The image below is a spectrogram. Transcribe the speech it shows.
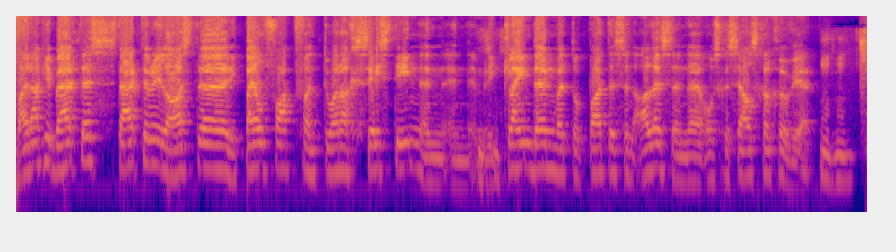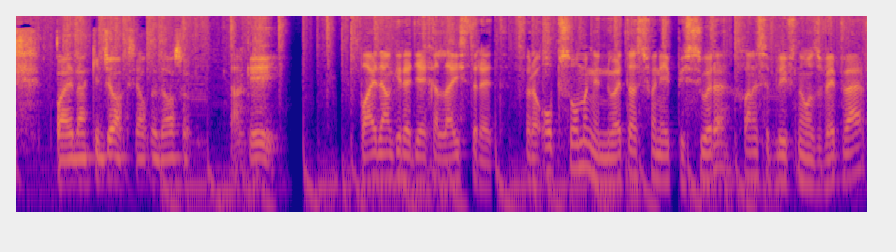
Baie dankie Bertus, sterkte met die laaste die pylfak van 2016 en en met die klein ding wat op pad is en alles en uh, ons gesels gou-gou weer. Mm -hmm. Baie dankie Jock, selfs daarso. Dankie. Baie dankie dat jy geluister het. Vir 'n opsomming en notas van die episode, gaan asseblief na ons webwerf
